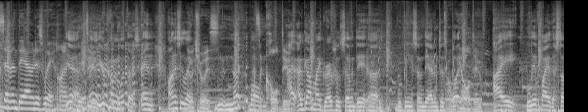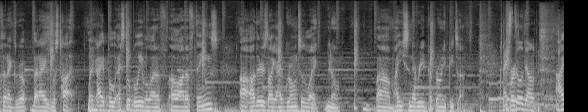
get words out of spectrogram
the Seventh Day Adventist way, honestly. yeah, yeah, you're coming with us. And honestly, like No choice. n- Nothing. Well, That's a cult, dude. I, I've got my gripes with Seventh day, uh, with being a seven day Adventist, Oh, but we all do. I live by the stuff that I grew up that I was taught. Like I, bel I still believe a lot of a lot of things. Uh, others, like I've grown to like you know, um, I used to never eat pepperoni pizza. I First- still don't. I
